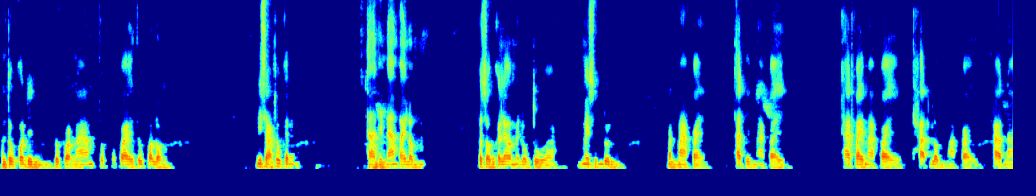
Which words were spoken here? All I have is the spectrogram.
มันทุกข์เพราะดินทุกข์เพราะน้ำทุกข์เพราะไฟทุกข์เพราะลมมีสามทุกข์กันฐานดินน้ำไฟลม ผสมกันแล้วไม่ลงตัว ไม่สมดุล มันมากไปธาตุดินมากไปธาตุไฟมากไปธาตุลมมากไปธาตุน้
